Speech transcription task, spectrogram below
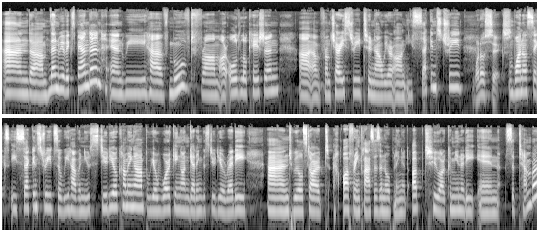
And um, then we've expanded and we have moved from our old location uh, from Cherry Street to now we are on East 2nd Street. 106. 106 East 2nd Street. So we have a new studio coming up. We are working on getting the studio ready and we'll start offering classes and opening it up to our community in September.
